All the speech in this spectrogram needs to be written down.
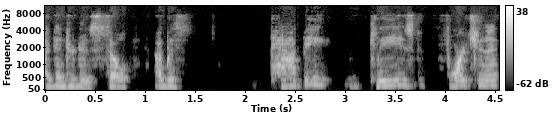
I've introduced. So I was happy, pleased, fortunate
